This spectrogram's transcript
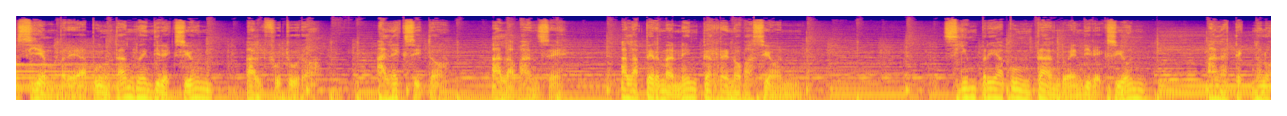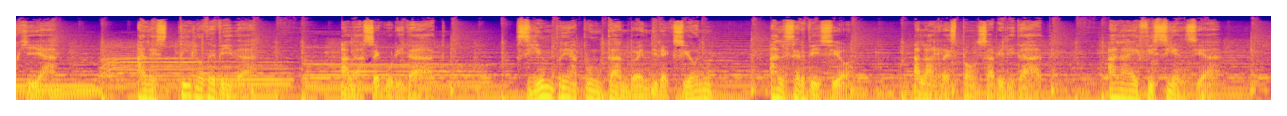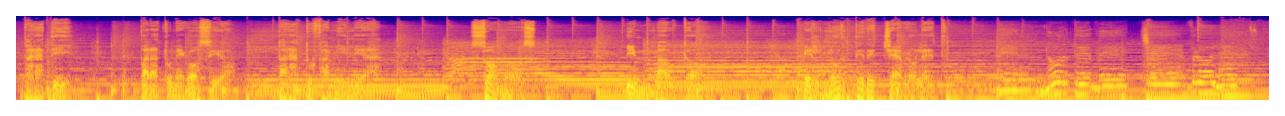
Siempre apuntando en dirección al futuro, al éxito, al avance, a la permanente renovación. Siempre apuntando en dirección a la tecnología, al estilo de vida, a la seguridad. Siempre apuntando en dirección al servicio, a la responsabilidad, a la eficiencia. Para ti, para tu negocio, para tu familia. Somos Inbauto, el norte de Chevrolet. El norte de Chevrolet.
